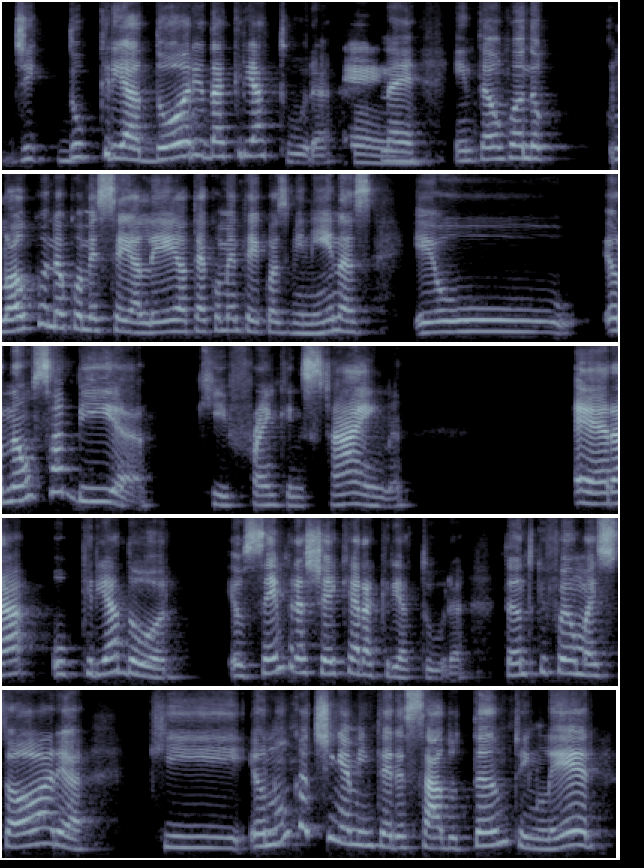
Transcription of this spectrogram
de, do criador e da criatura, é. né? Então, quando eu, logo quando eu comecei a ler, eu até comentei com as meninas, eu, eu não sabia que Frankenstein era o criador. Eu sempre achei que era criatura. Tanto que foi uma história que eu nunca tinha me interessado tanto em ler,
